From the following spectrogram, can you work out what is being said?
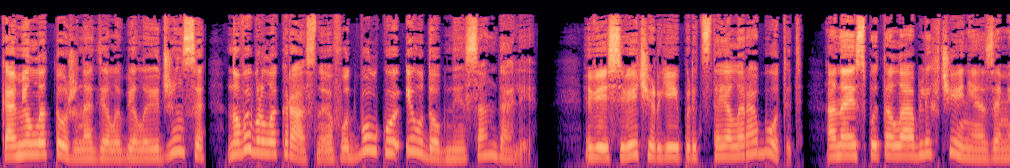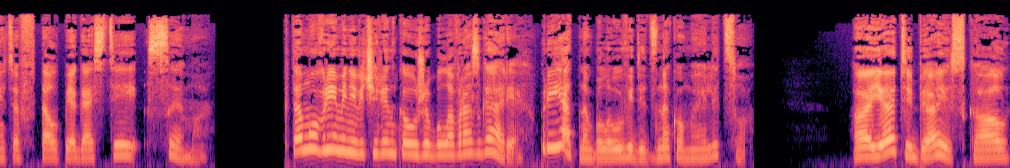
Камилла тоже надела белые джинсы, но выбрала красную футболку и удобные сандалии. Весь вечер ей предстояло работать, она испытала облегчение, заметив в толпе гостей Сэма. К тому времени вечеринка уже была в разгаре. Приятно было увидеть знакомое лицо. «А я тебя искал»,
